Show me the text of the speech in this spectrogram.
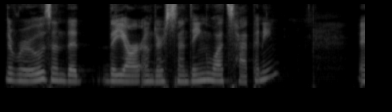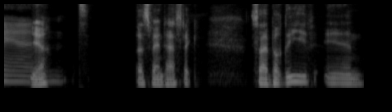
the rules and that they are understanding what's happening. And yeah, That's fantastic. So I believe in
